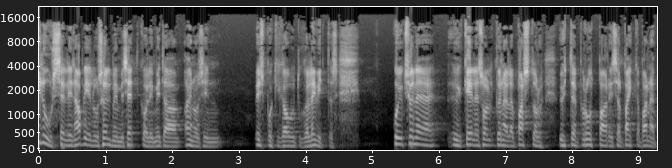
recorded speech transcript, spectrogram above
ilus selline abielu sõlmimise hetk oli, mida Aino siin Facebooki kaudu ka levitas. Kui üks vene keeles kõnelev pastor ühte pruutpaari seal paika paneb,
